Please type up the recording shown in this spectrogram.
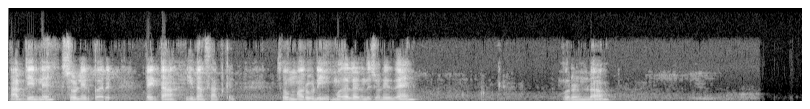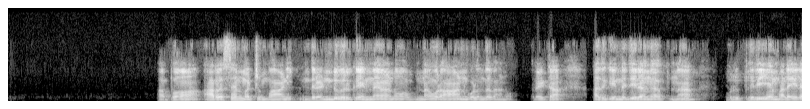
அப்படின்னு சொல்லியிருப்பார். ரைட்டா? இதுதான் ஷார்ட்கட் ஸோ மறுபடி முதல்ல இருந்து சொல்லிடுறேன். ஒரு நிமிடம். அப்போ அரசன் மற்றும் வாணி இந்த ரெண்டு பேருக்கும் என்ன வேணும் அப்படின்னா ஒரு ஆண் குழந்தை வேணும். ரைட்டா? அதுக்கு என்ன செய்யறாங்க அப்படின்னா ஒரு பெரிய மலையில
